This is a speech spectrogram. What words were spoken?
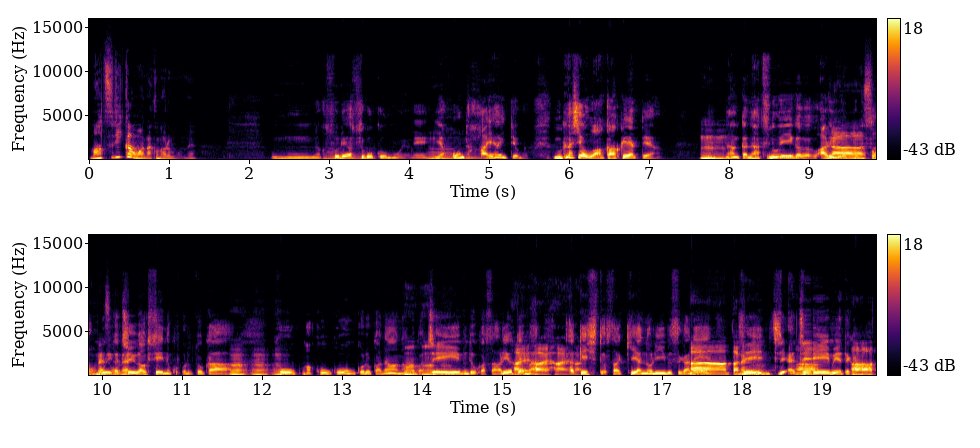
祭り感はなくなるもんね。うん、なんかそれはすごく思うよね。うんいや、ほんと早いって思う。昔は若くやったやん。うん。なんか夏の映画があるよとかさ、そうね俺が中学生の頃とか、うんうんうんこうまあ、高校の頃かな、なんかうんうんうん JM とかさ、あれよって、たけしとさ、キアヌ・リーブスがねね、J- J- あー JM やったか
